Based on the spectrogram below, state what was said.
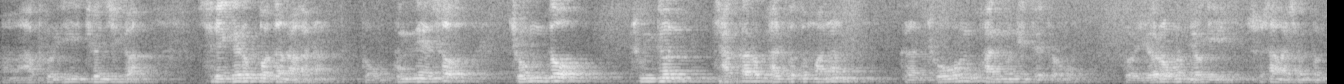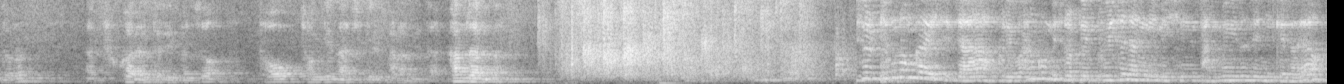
어, 앞으로 이 전시가 세계로 뻗어나가는 또 국내에서 좀 더 중견 작가로 발돋움하는 그런 좋은 관문이 되도록 또 여러분 여기 수상하신 분들은 축하를 드리면서 더욱 정진하시길 바랍니다. 감사합니다. 평론가이시자 그리고 한국미술협회 부의사장님이신 박명희 선생님께서요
